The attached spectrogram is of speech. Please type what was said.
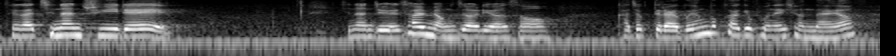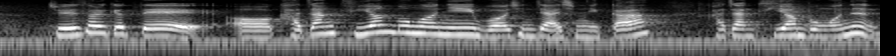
제가 지난 주일에 지난주에 설 명절이어서 가족들하고 행복하게 보내셨나요? 주일 설교 때 어, 가장 귀한 봉헌이 무엇인지 아십니까? 가장 귀한 봉헌은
